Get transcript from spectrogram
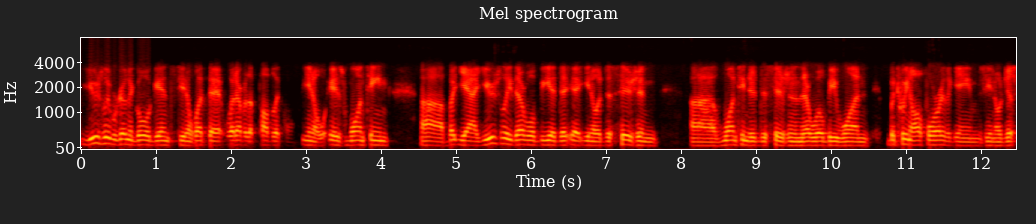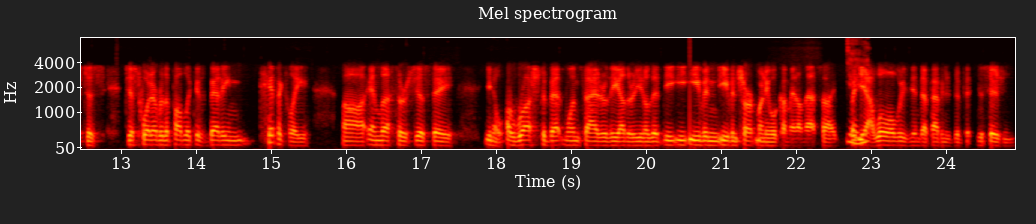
usually we're going to go against you know what the whatever the public you know is wanting, uh, but yeah, usually there will be a de- you know a decision uh, wanting a decision, and there will be one between all four of the games. You know, just just just whatever the public is betting typically, uh, unless there's just a you know a rush to bet one side or the other. You know that e- even even sharp money will come in on that side. Yeah, but you- yeah, we'll always end up having a de- decision.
